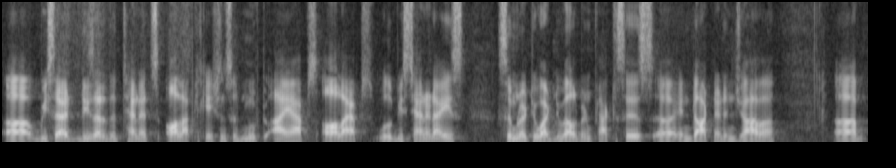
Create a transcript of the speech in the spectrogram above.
uh, we said these are the tenets. All applications should move to iApps. All apps will be standardized, similar to our development practices uh, in .NET and Java. Um,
